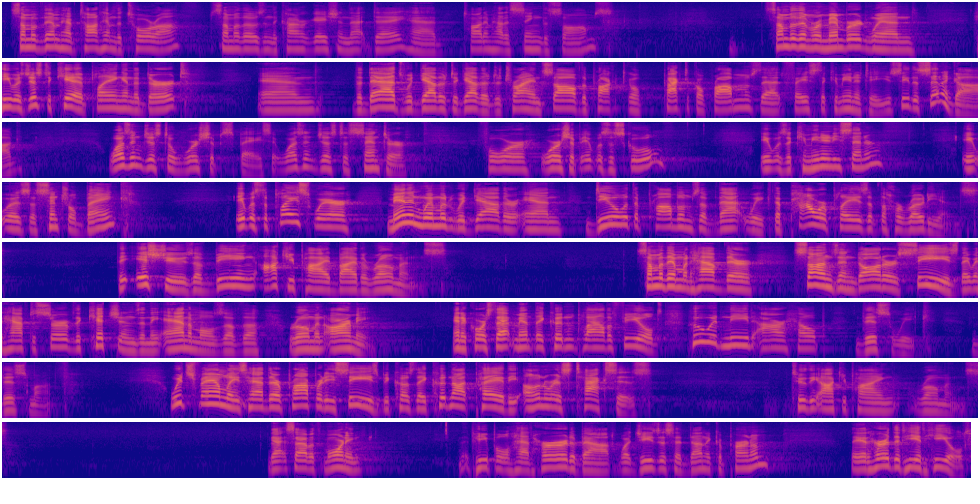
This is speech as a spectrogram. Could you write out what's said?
Some of them have taught him the Torah. Some of those in the congregation that day had taught him how to sing the Psalms. Some of them remembered when he was just a kid playing in the dirt, and the dads would gather together to try and solve the practical, practical problems that faced the community. You see, the synagogue wasn't just a worship space, it wasn't just a center for worship. It was a school, it was a community center, it was a central bank, it was the place where men and women would gather and deal with the problems of that week, the power plays of the Herodians, the issues of being occupied by the Romans. Some of them would have their sons and daughters seized. They would have to serve the kitchens and the animals of the Roman army. And of course, that meant they couldn't plow the fields. Who would need our help this week, this month? Which families had their property seized because they could not pay the onerous taxes to the occupying Romans? That Sabbath morning, the people had heard about what Jesus had done at Capernaum. They had heard that he had healed,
